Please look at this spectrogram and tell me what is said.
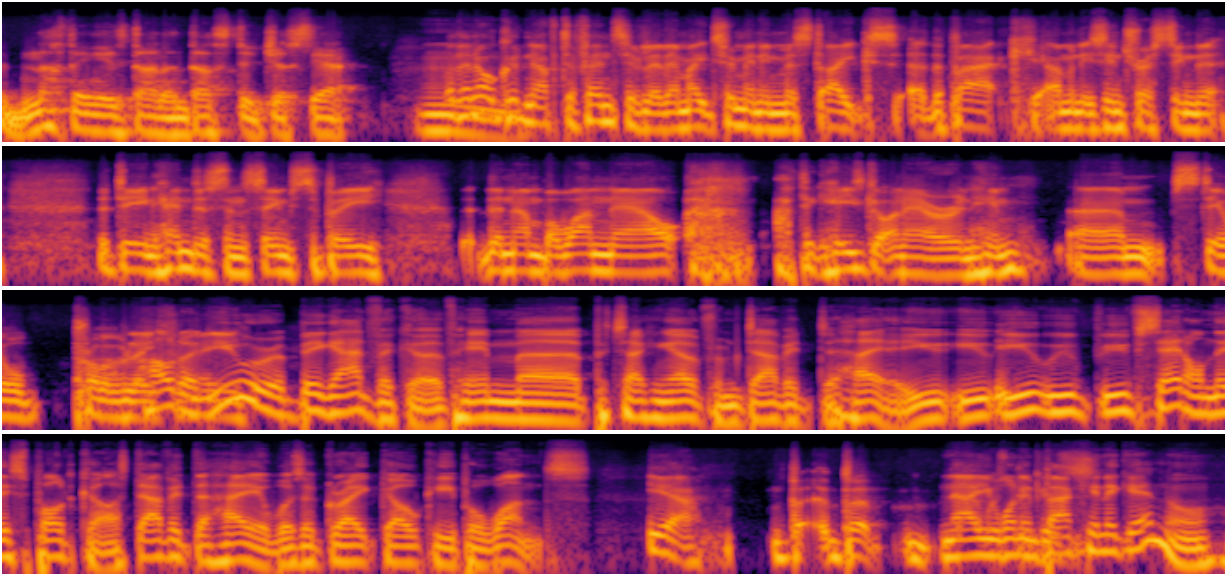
Nothing is done and dusted just yet. Well, they're not good enough defensively. They make too many mistakes at the back. I mean, it's interesting that the Dean Henderson seems to be the number one now. I think he's got an error in him. Um, still, probably. Hold on, me. you were a big advocate of him uh, taking over from David De Gea. You, you, you, you've said on this podcast, David De Gea was a great goalkeeper once. Yeah, but but now you want him back in again, or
